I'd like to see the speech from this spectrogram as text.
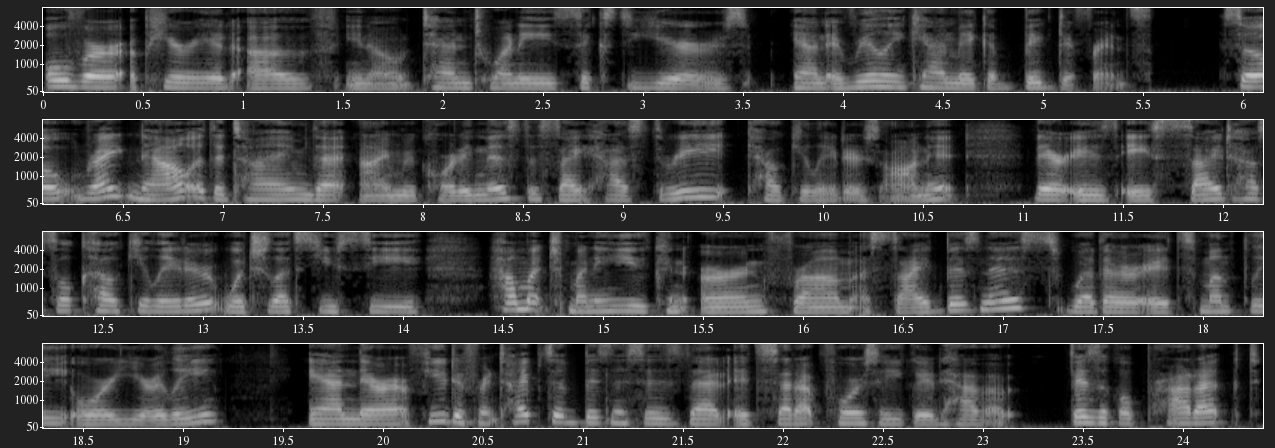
over a period of, you know, 10, 20, 60 years. And it really can make a big difference. So, right now, at the time that I'm recording this, the site has three calculators on it. There is a side hustle calculator, which lets you see how much money you can earn from a side business, whether it's monthly or yearly. And there are a few different types of businesses that it's set up for. So, you could have a physical product,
